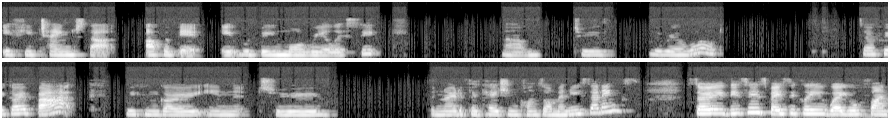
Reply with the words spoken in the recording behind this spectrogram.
if you change that up a bit, it would be more realistic um, to the real world. So if we go back, we can go into the notification console menu settings. So this is basically where you'll find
